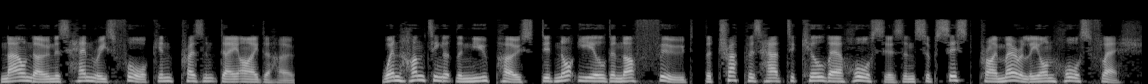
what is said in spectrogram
now known as Henry's Fork in present-day Idaho. When hunting at the new post did not yield enough food, the trappers had to kill their horses and subsist primarily on horse flesh.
